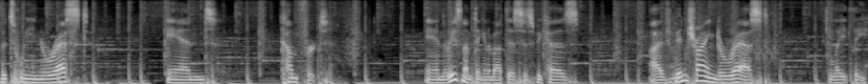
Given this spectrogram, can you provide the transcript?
between rest and comfort. And the reason I'm thinking about this is because I've been trying to rest lately.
